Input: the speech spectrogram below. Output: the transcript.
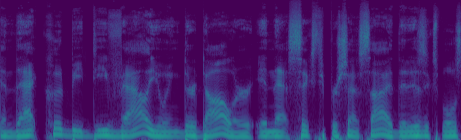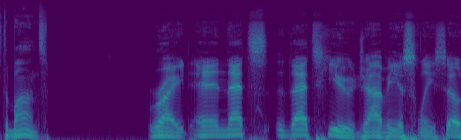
And that could be devaluing their dollar in that 60% side that is exposed to bonds. Right, and that's that's huge, obviously. So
